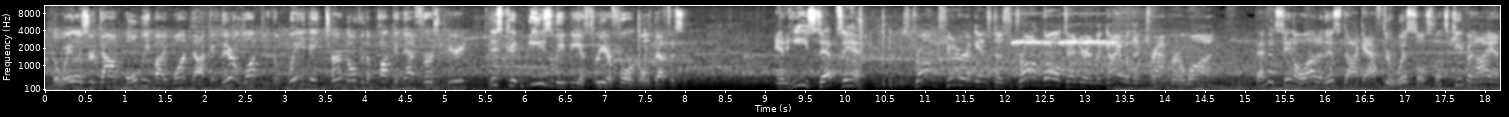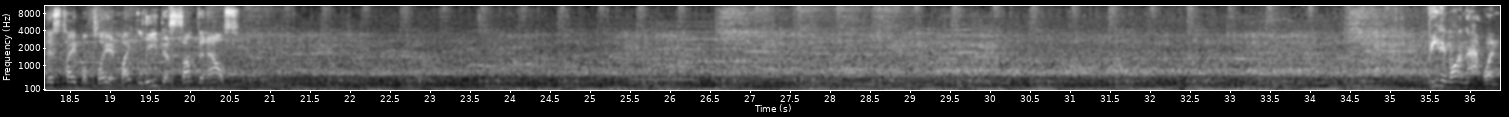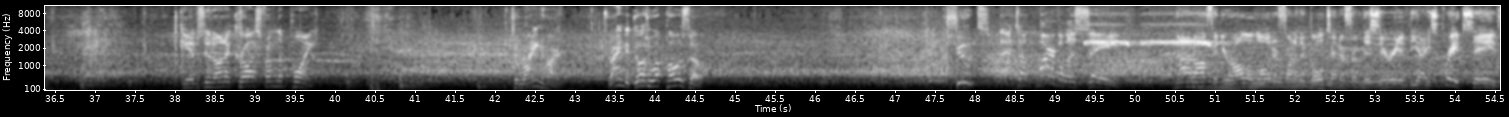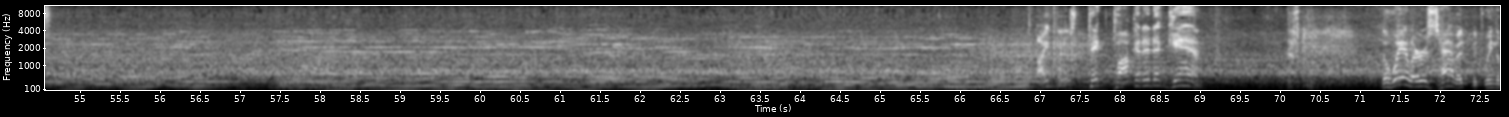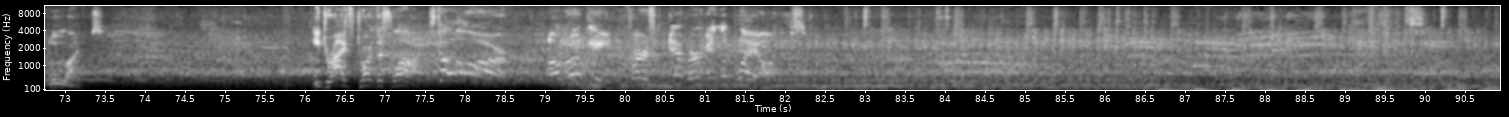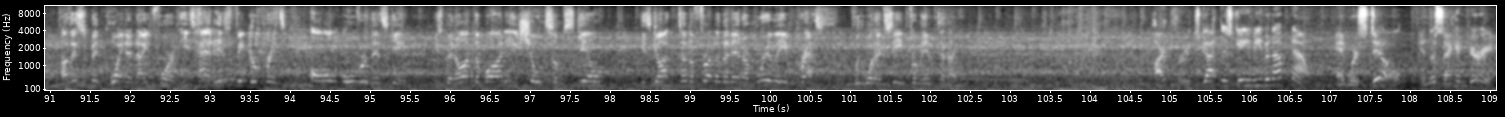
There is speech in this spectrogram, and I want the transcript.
The Whalers are down only by one, Doc, and they're lucky. The way they turned over the puck in that first period, this could easily be a three or four goal deficit. And he steps in. Strong shooter against a strong goaltender, and the guy with a trapper won. Haven't seen a lot of this, Doc, after whistles. Let's keep an eye on this type of play. It might lead to something else. Beat him on that one. Gives it on a cross from the point. To Reinhart. Trying to go to Okposo. Shoots. That's a marvelous save. Not often you're all alone in front of the goaltender from this area of the ice. Great save. Eichel's pickpocketed again. The Whalers have it between the blue lines. He drives toward the slot. Score! A rookie, first ever in the playoffs. Oh, this has been quite a night for him. He's had his fingerprints all over this game. He's been on the body. He's shown some skill. He's gotten to the front of the net. I'm really impressed with what I've seen from him tonight. Hartford's got this game even up now, and we're still in the second period.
